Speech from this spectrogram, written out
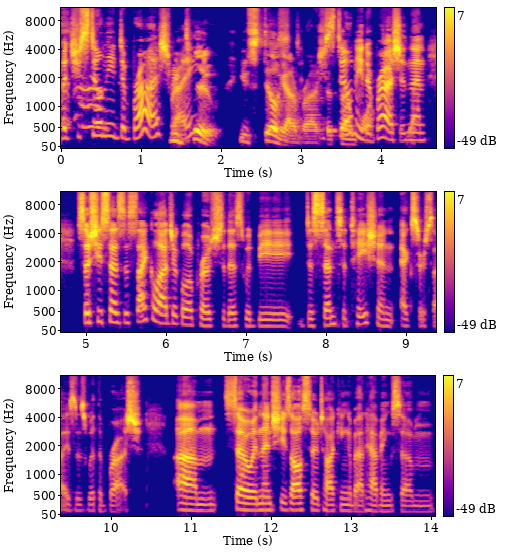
but you still need to brush, you right? do. You still got to brush. You still need to brush. And Yeah. then, so she says the psychological approach to this would be desensitization exercises with a brush. Um, so, and then she's also talking about having some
